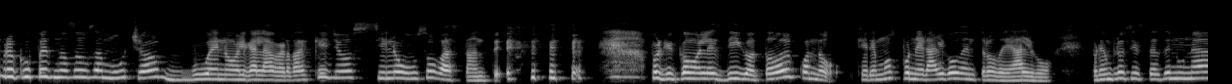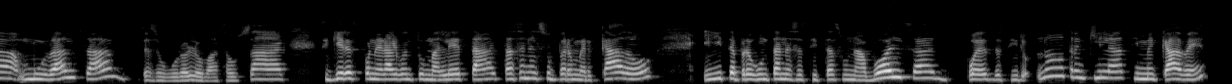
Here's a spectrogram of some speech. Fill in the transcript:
preocupes, no se usa mucho. Bueno, Olga, la verdad que yo sí lo uso bastante. Porque como les digo, todo cuando, queremos poner algo dentro de algo. Por ejemplo, si estás en una mudanza, de seguro lo vas a usar. Si quieres poner algo en tu maleta, estás en el supermercado y te preguntan, ¿necesitas una bolsa? Puedes decir, no, tranquila, si me cabe.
